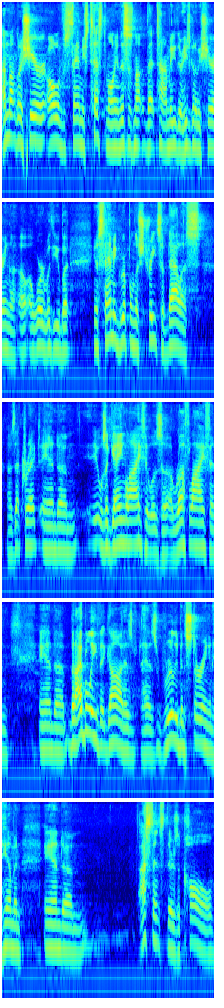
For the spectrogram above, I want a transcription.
I'm not going to share all of Sammy's testimony, and this is not that time either. He's going to be sharing a, a, a word with you. But, you know, Sammy grew up on the streets of Dallas. Uh, is that correct? And um, it was a gang life, it was a rough life. And, and, uh, but I believe that God has, has really been stirring in him. And, and um, I sense there's a call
